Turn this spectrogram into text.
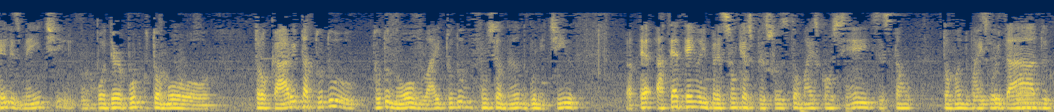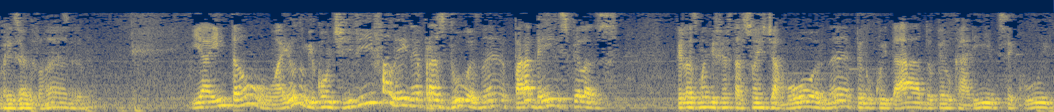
felizmente, o poder público tomou, trocaram e está tudo, tudo novo lá e tudo funcionando bonitinho. Até, até tenho a impressão que as pessoas estão mais conscientes, estão tomando mais cuidado e preservando. Né? E aí então, aí eu não me contive e falei, né, para as duas, né, parabéns pelas pelas manifestações de amor, né, pelo cuidado, pelo carinho que você cuida,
